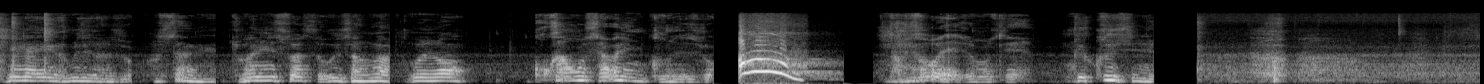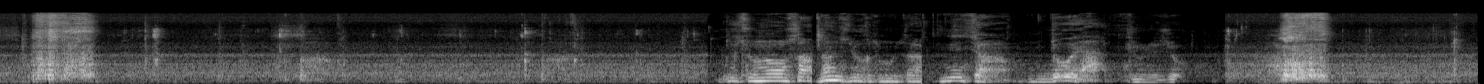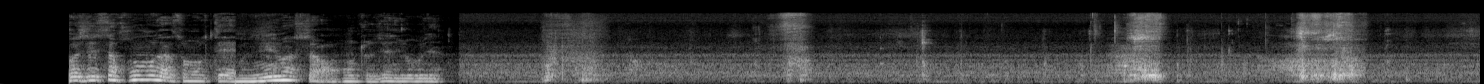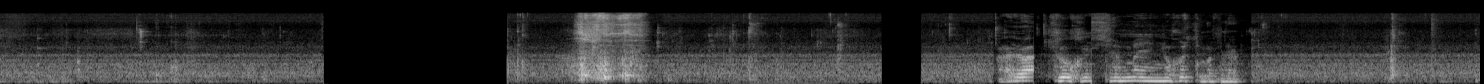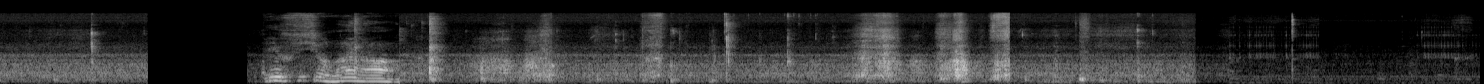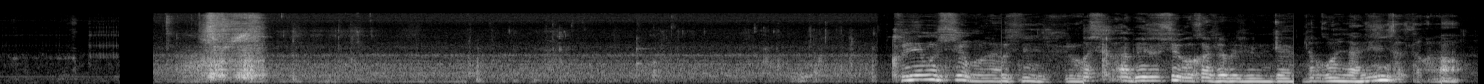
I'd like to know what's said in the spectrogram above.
深夜映画見てたんですよ。そしたらね隣に座ってたおじさんが俺の股間を触りに来るんですよ。何それと思って。びっくりしてね。でそのさ何しようかと思ったら「兄ちゃんどうや?」って言うんですよ。私さ本物だと思って見えましたよ本当に全力で。あれは記憶に鮮明に残ってますね。え不思議はないなクリームシチューもね、美味しいんですけど、昔からビーフシチューばっかり食べてるんで、やっぱこれ馴染んじゃったかな。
